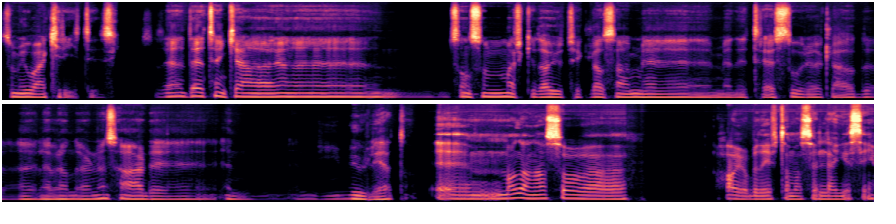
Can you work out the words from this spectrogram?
som jo er kritisk. Det, det tenker jeg er eh, sånn som markedet har utvikla seg med, med, de tre store cloud-leverandørene, så er det en, en ny mulighet. Eh, mange ganger så har jo bedrifter masse legacy.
